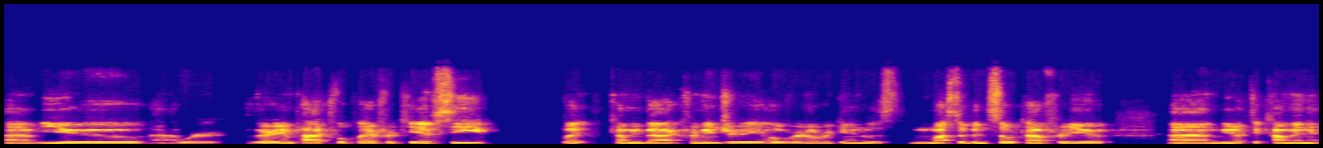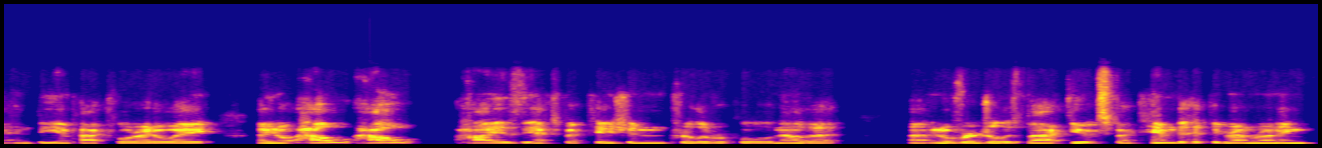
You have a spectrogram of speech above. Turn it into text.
Um, you uh, were a very impactful player for TFC, but coming back from injury over and over again was must have been so tough for you. Um, you know, to come in and be impactful right away. Uh, you know, how how high is the expectation for Liverpool now that uh, you know Virgil is back? Do you expect him to hit the ground running?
